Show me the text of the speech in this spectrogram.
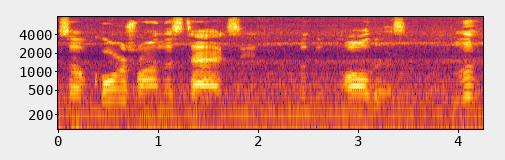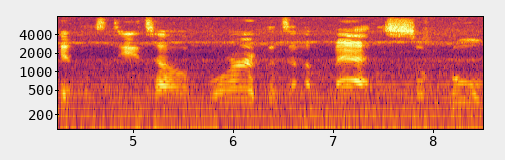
So of course we're on this taxi. Look at all this. Look at this detail work that's in the mat. It's so cool.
